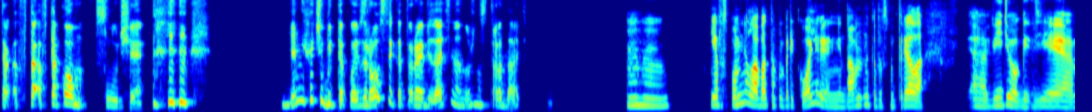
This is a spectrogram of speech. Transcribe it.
в, в, в таком случае. Я не хочу быть такой взрослой, которой обязательно нужно страдать. Угу. Я вспомнила об этом приколе недавно, когда смотрела э, видео, где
